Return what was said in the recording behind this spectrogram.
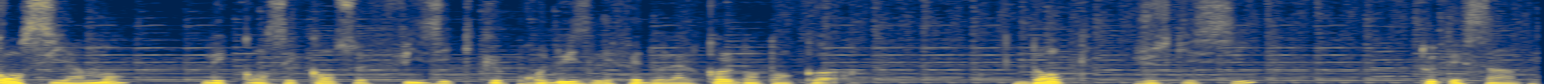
consciemment les conséquences physiques que produisent l'effet de l'alcool dans ton corps. Donc, jusqu'ici, tout est simple.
